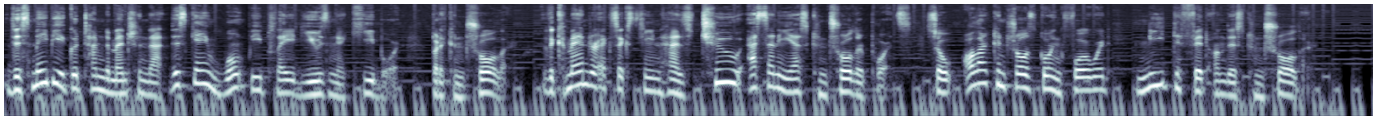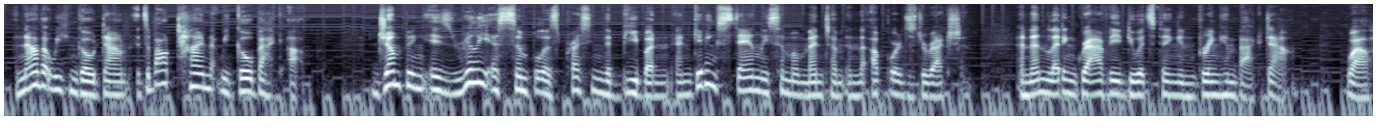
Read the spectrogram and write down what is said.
This may be a good time to mention that this game won't be played using a keyboard, but a controller. The Commander X16 has two SNES controller ports, so all our controls going forward need to fit on this controller. And now that we can go down, it's about time that we go back up. Jumping is really as simple as pressing the B button and giving Stanley some momentum in the upwards direction, and then letting gravity do its thing and bring him back down. Well,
